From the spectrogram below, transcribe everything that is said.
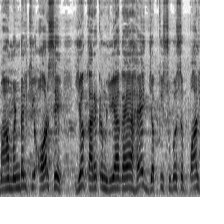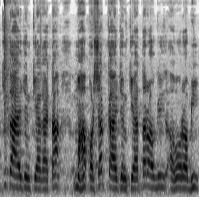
महामंडल की ओर से यह कार्यक्रम लिया गया है, जबकि सुबह से पालकी का आयोजन किया गया था, महाप्रसाद का आयोजन किया था, और अभी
